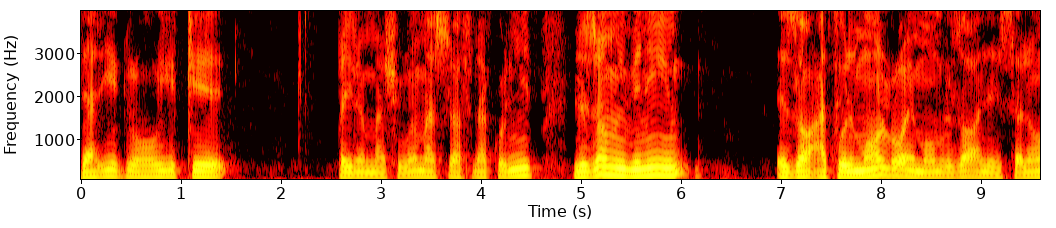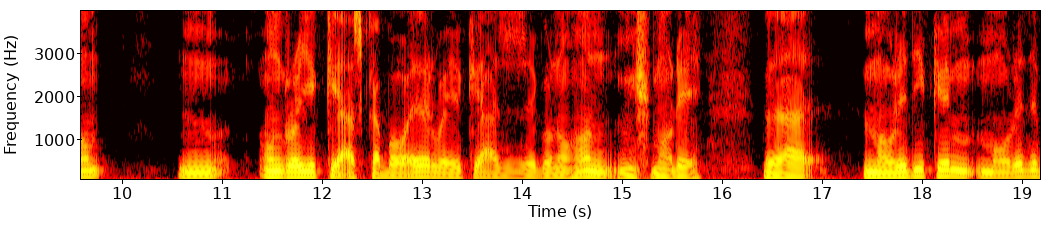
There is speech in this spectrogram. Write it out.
در یک راهی که غیر مشروع مصرف نکنید لذا می‌بینیم ازاعت المال رو امام رضا علیه السلام اون رو یکی از کبائر و یکی از گناهان میشماره و موردی که مورد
